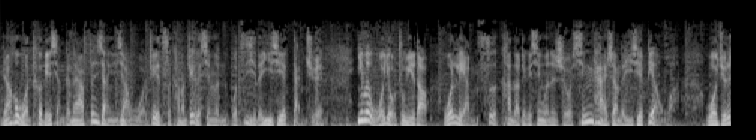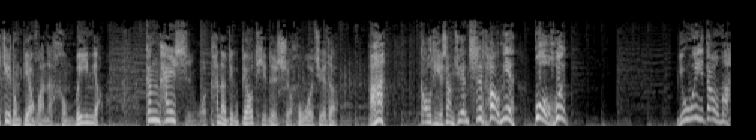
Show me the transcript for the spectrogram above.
然后我特别想跟大家分享一下我这次看到这个新闻我自己的一些感觉，因为我有注意到我两次看到这个新闻的时候心态上的一些变化，我觉得这种变化呢很微妙。刚开始我看到这个标题的时候，我觉得啊，高铁上居然吃泡面过荤，有味道吗？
